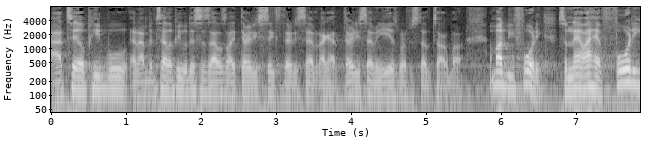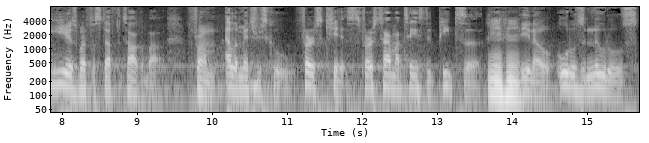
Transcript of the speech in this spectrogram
I tell people, and I've been telling people this since I was like 36, 37. I got 37 years worth of stuff to talk about. I'm about to be 40. So now I have 40 years worth of stuff to talk about from elementary school, first kiss, first time I tasted pizza, Mm-hmm. you know, oodles and noodles,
